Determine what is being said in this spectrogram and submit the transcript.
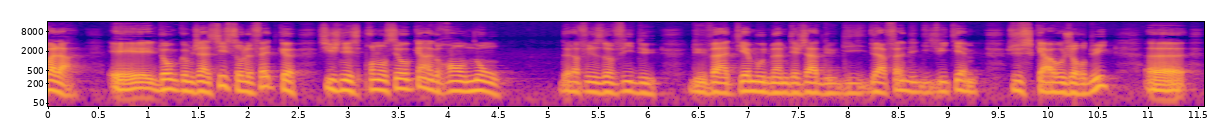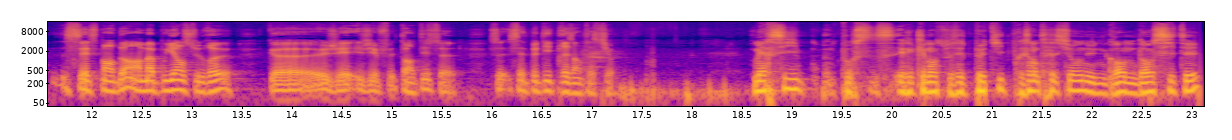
voilà. Et donc, comme j'insiste sur le fait que si je n'ai prononcé aucun grand nom de la philosophie du, du 20e ou même déjà de la fin du 18e jusqu'à aujourd'hui, euh, c'est cependant en m'appuyant sur eux que j'ai tenter cette petite présentation. Merci pour Eric Clémence pour cette petite présentation d'une grande densité.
